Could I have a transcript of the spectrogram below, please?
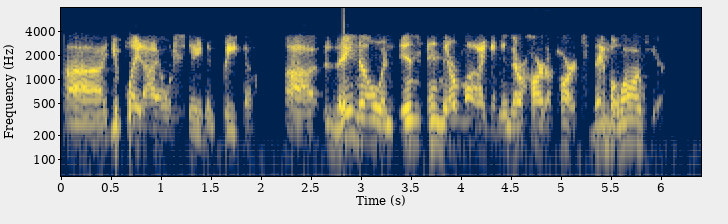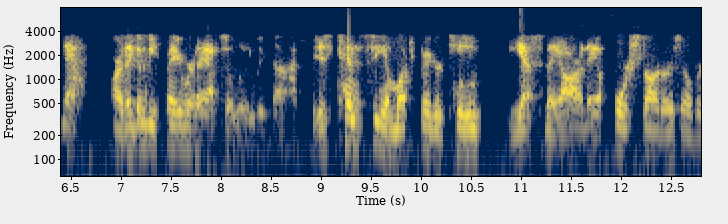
Uh, you played Iowa State and beat them. Uh, they know in, in, in their mind and in their heart of hearts they belong here. Now, are they going to be favored? Absolutely not. Is Tennessee a much bigger team? Yes, they are. They have four starters over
